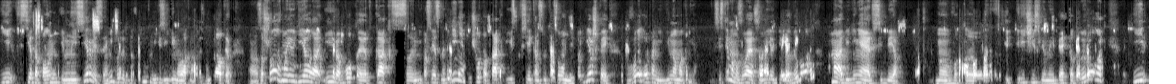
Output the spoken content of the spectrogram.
и все дополнительные сервисы, они были доступны из единого окна. То есть бухгалтер зашел в мое дело и работает как с непосредственно ведением учета, так и с всей консультационной поддержкой в этом едином окне. Система называется «Мое дело бюро», она объединяет в себе ну, вот, все перечисленные пять татуировок и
